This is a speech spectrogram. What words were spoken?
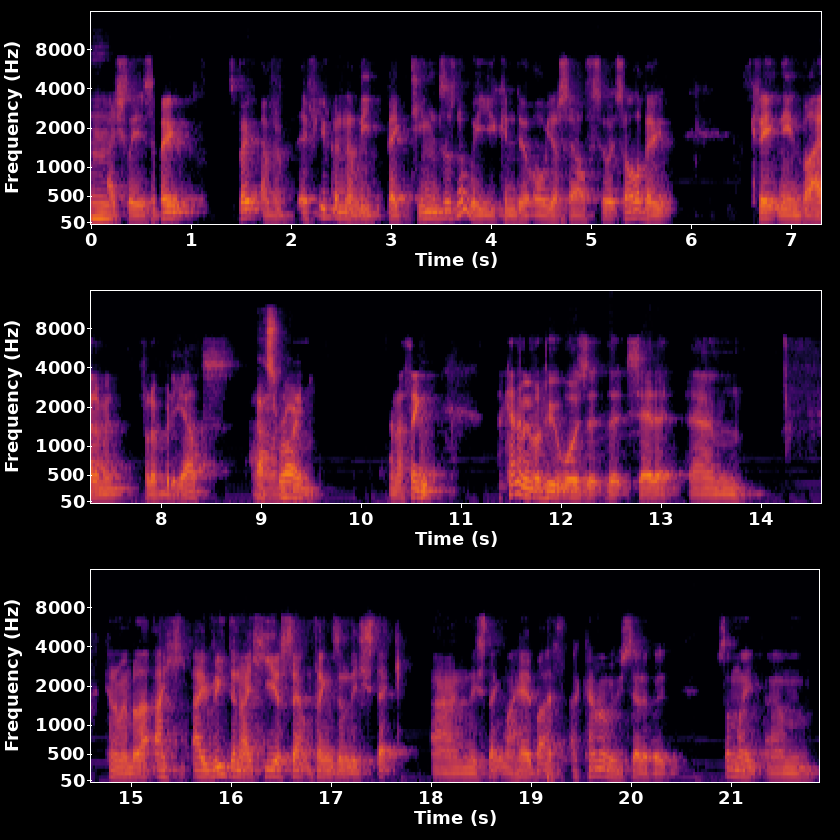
Mm. Actually, it's about it's about if you're going to lead big teams, there's no way you can do it all yourself. So it's all about creating the environment for everybody else. That's um, right. And I think I can't remember who it was that, that said it. Um, can't remember that. I, I read and I hear certain things and they stick and they stick in my head, but I, I can't remember who said it, but something like um,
